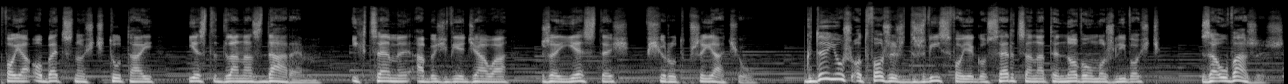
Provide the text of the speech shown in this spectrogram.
Twoja obecność tutaj jest dla nas darem i chcemy, abyś wiedziała, że jesteś wśród przyjaciół. Gdy już otworzysz drzwi swojego serca na tę nową możliwość, zauważysz,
